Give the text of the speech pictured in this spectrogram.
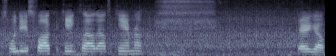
It's windy as fuck. I can't cloud out the camera. There you go.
